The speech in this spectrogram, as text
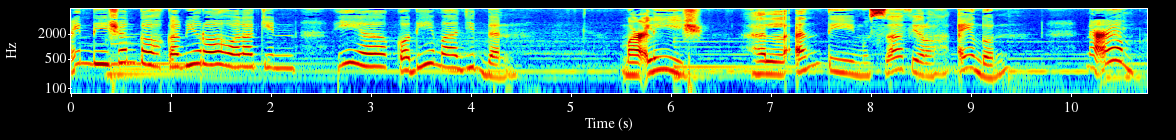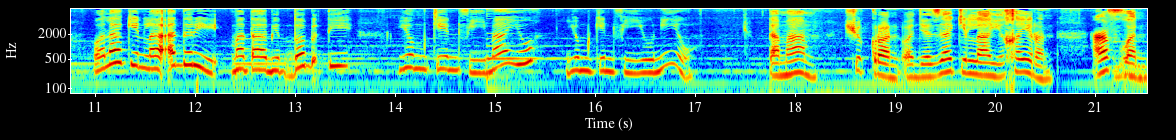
Indi syantoh kabirah walakin hiya qadima jiddan. Ma'lish Hal anti musafirah aydan Naam Walakin la adri mata bidobti yumkin fi mayu yumkin fi yuniyu. Tamam Syukron wa jazakillahi khairan. Afwan.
